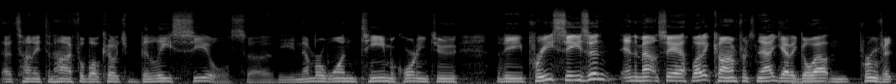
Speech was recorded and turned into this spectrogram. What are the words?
That's Huntington High football coach Billy Seals, uh, the number one team according to the preseason in the Mountain State Athletic Conference. Now you got to go out and prove it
